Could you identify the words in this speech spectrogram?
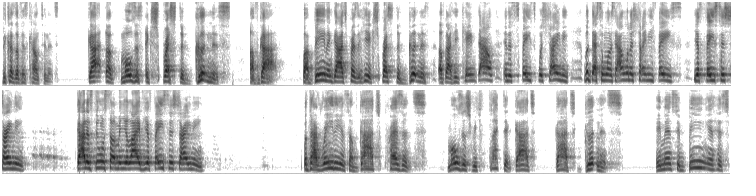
Because of his countenance. God, uh, Moses expressed the goodness of God. By being in God's presence, he expressed the goodness of God. He came down and his face was shiny. Look at someone and say, I want a shiny face. Your face is shiny. God is doing something in your life. Your face is shiny. But that radiance of God's presence, Moses reflected God's, God's goodness. Amen. So being in his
